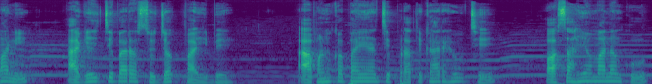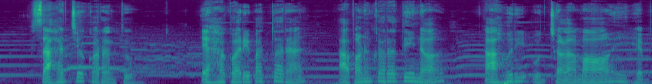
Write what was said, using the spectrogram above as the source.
ମାନି ଆଗେଇ ଯିବାର ସୁଯୋଗ ପାଇବେ। ଆପଣଙ୍କ ପାଇଁ ଆଜି ପ୍ରତିକାର ହେଉଛି ଅସହାୟମାନଙ୍କୁ ସାହାଯ୍ୟ କରନ୍ତୁ। ଏହା କରିବା ଦ୍ୱାରା ଆପଣଙ୍କର ଦିନ ଆହୁରି ଉଜ୍ଜଳମୟ ହେବ।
